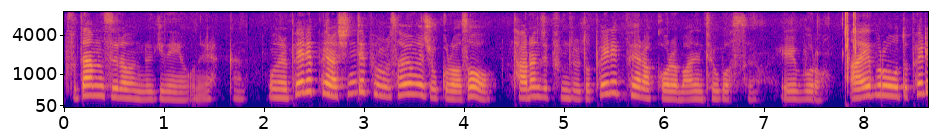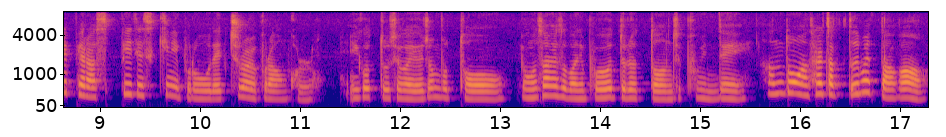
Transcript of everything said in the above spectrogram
부담스러운 룩이네요, 오늘 약간. 오늘 페리페라 신제품을 사용해 줄 거라서 다른 제품들도 페리페라 거를 많이 들고 왔어요, 일부러. Eyebrow도 페리페라 Speedy Skinny Brow Natural Brown 컬러. 이것도 제가 예전부터 영상에서 많이 보여드렸던 제품인데 한동안 살짝 뜸했다가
